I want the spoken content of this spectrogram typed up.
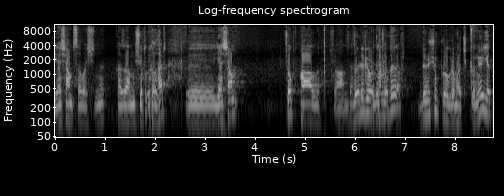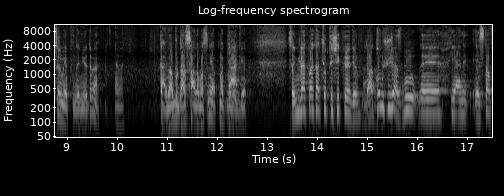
yaşam savaşını kazanmış oluyorlar. Ee, yaşam çok pahalı şu anda. Böyle bir ortamda da dönüşüm programı açıklanıyor, yatırım yapın deniyor değil mi? Evet. Galiba buradan sağlamasını yapmak Yani. gerekiyor. Sayın Bülent Baykal çok teşekkür ediyorum. Daha konuşacağız. Bu e, yani esnaf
